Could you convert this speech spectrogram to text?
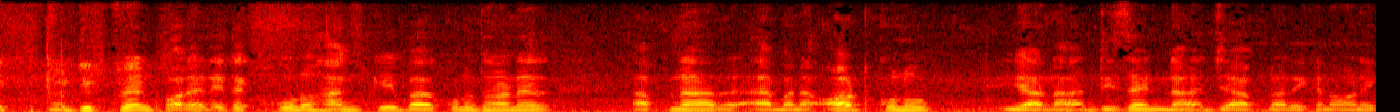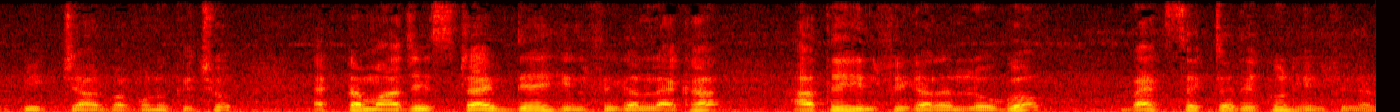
একটু ডিফারেন্ট পরেন এটা কোনো হাঙ্কি বা কোনো ধরনের আপনার মানে অড কোনো ইয়া না ডিজাইন না যে আপনার এখানে অনেক পিকচার বা কোনো কিছু। একটা মাঝে স্ট্রাইপ দিয়ে হিল ফিগার লেখা, হাতে হিল ফিগারের লোগো ব্যাক সেক্টর দেখুন হিল ফিগার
